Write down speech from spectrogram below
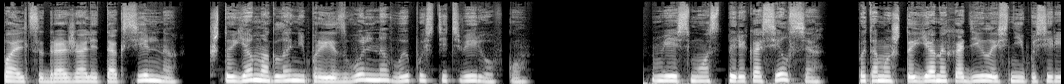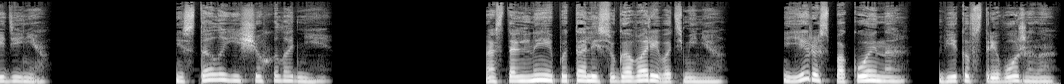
Пальцы дрожали так сильно, что я могла непроизвольно выпустить веревку. Весь мост перекосился, потому что я находилась не посередине. И стало еще холоднее. Остальные пытались уговаривать меня. Ера спокойно, Вика встревожена.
